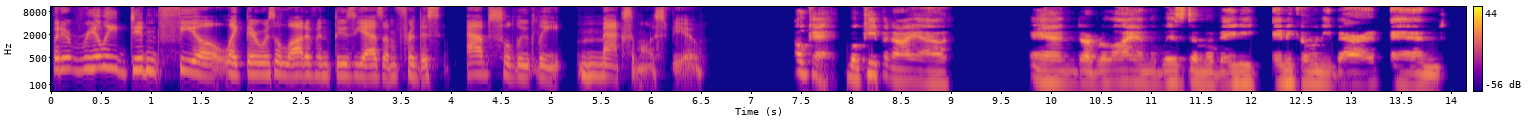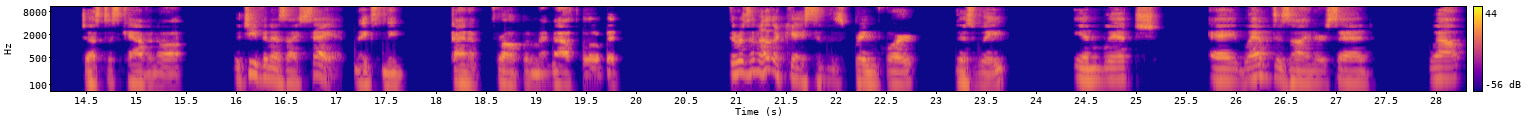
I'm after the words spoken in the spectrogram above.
But it really didn't feel like there was a lot of enthusiasm for this absolutely maximalist view. Okay, we'll keep an eye out and uh, rely on the wisdom of Amy, Amy Coney Barrett and Justice Kavanaugh, which even as I say it makes me kind of throw up in my mouth a little bit. There was another case in the Supreme Court this week in which a web designer said, well,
